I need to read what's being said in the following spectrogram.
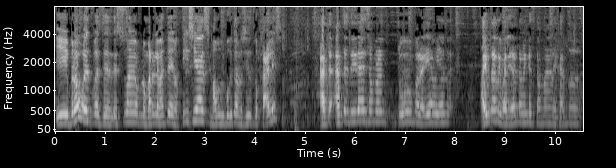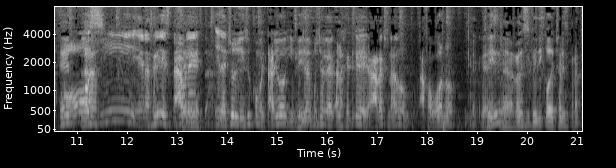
Y bro, pues, pues esto es lo más relevante de noticias. Vamos un poquito a noticias locales. Antes, antes de ir a eso, tú por ahí habías. Hay una rivalidad también que se está manejando en oh, la. sí, en la serie estable. Serie estable. Y de hecho yo hice un comentario y Sí. mucha, mucha, a la gente que ha reaccionado a favor, ¿no? Sí. Del análisis crítico de Charlie Satanás.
